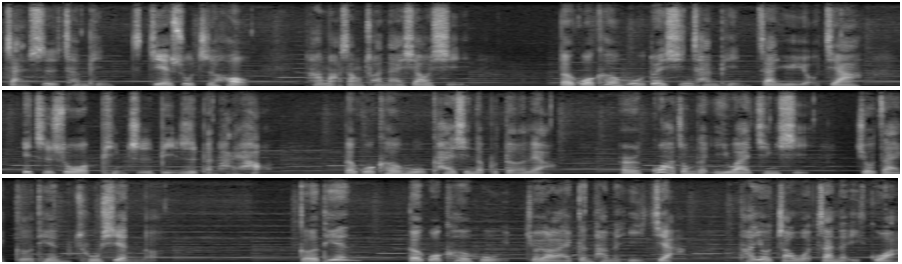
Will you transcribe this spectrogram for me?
展示成品结束之后，他马上传来消息，德国客户对新产品赞誉有加，一直说品质比日本还好。德国客户开心的不得了，而卦中的意外惊喜就在隔天出现了。隔天，德国客户就要来跟他们议价，他又找我占了一卦。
